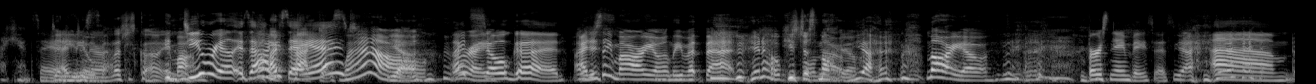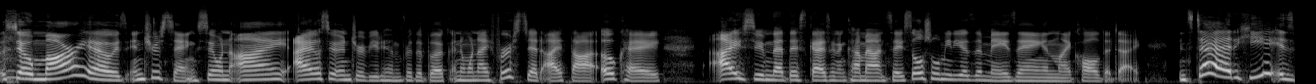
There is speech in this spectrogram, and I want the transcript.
I can't say Didn't it. I you Either. Let's just go. uh, do you really? Is that how you say practiced. it? Wow. Yeah. That's All right. so good. I, just say Mario and leave it at that. You know, He's just people know. Mario. Yeah, Mario. first name basis. Yeah. um, so Mario is interesting. So when I I also interviewed him for the book, and when I first did, I thought, okay, I assume that this guy's going to come out and say social media is amazing and like call it a day. Instead, he is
